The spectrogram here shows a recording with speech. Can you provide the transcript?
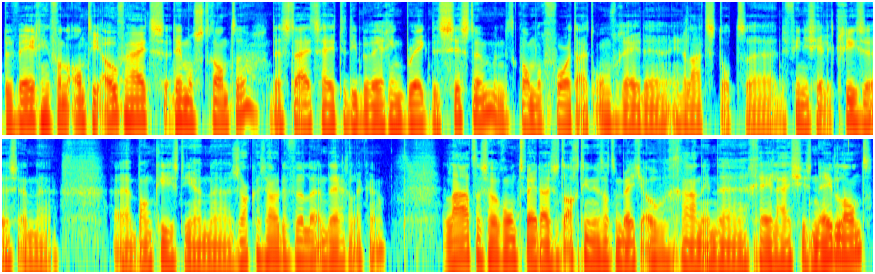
beweging van anti-overheidsdemonstranten. Destijds heette die beweging Break the System. En dat kwam nog voort uit onvrede in relatie tot de financiële crisis en bankiers die hun zakken zouden vullen en dergelijke. Later, zo rond 2018, is dat een beetje overgegaan in de gele hesjes Nederland.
